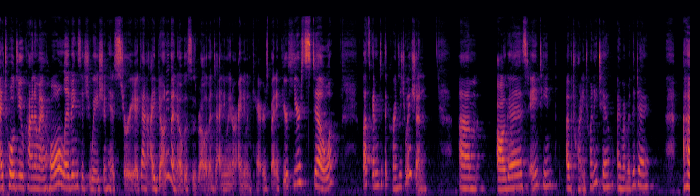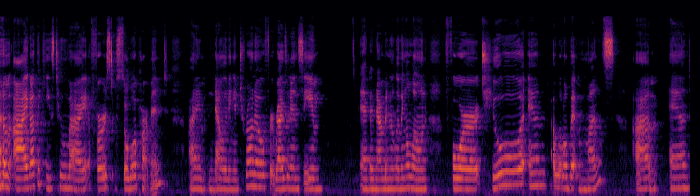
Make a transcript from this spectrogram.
I told you kind of my whole living situation history. Again, I don't even know if this is relevant to anyone or anyone cares, but if you're here still, let's get into the current situation. Um, August 18th of 2022, I remember the day. Um, I got the keys to my first solo apartment. I'm now living in Toronto for residency, and I've now been living alone for two and a little bit months. Um, and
